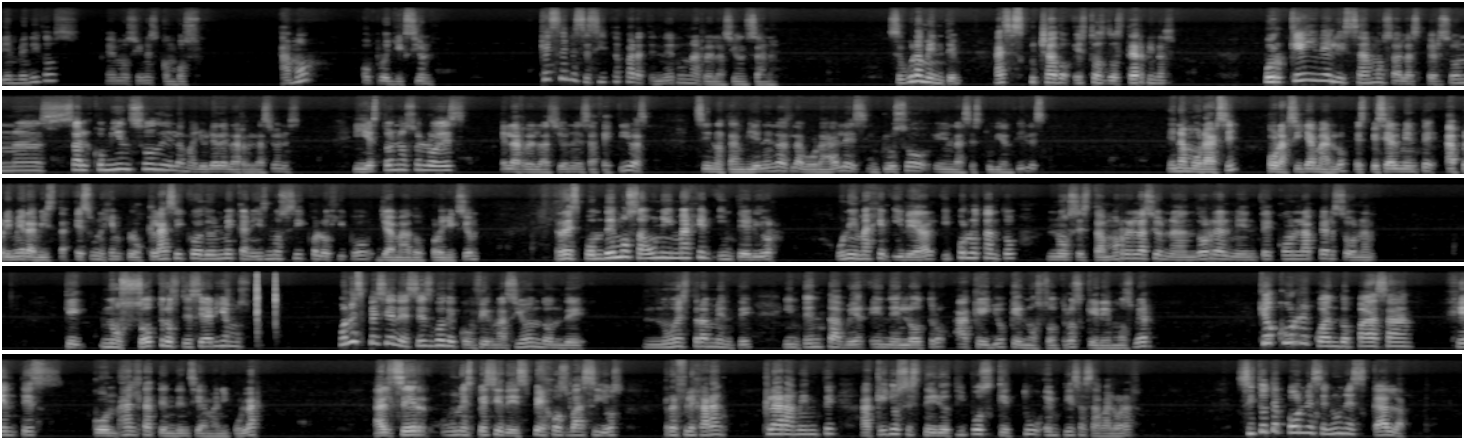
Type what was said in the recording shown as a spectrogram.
Bienvenidos a Emociones con Vos. ¿Amor o proyección? ¿Qué se necesita para tener una relación sana? Seguramente has escuchado estos dos términos. ¿Por qué idealizamos a las personas al comienzo de la mayoría de las relaciones? Y esto no solo es en las relaciones afectivas, sino también en las laborales, incluso en las estudiantiles. Enamorarse por así llamarlo, especialmente a primera vista, es un ejemplo clásico de un mecanismo psicológico llamado proyección. Respondemos a una imagen interior, una imagen ideal y por lo tanto nos estamos relacionando realmente con la persona que nosotros desearíamos. Una especie de sesgo de confirmación donde nuestra mente intenta ver en el otro aquello que nosotros queremos ver. ¿Qué ocurre cuando pasan gentes con alta tendencia a manipular? Al ser una especie de espejos vacíos, reflejarán claramente aquellos estereotipos que tú empiezas a valorar. Si tú te pones en una escala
